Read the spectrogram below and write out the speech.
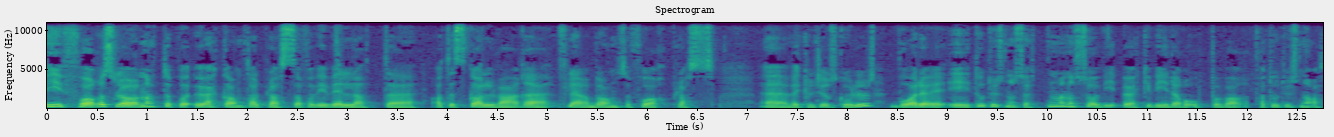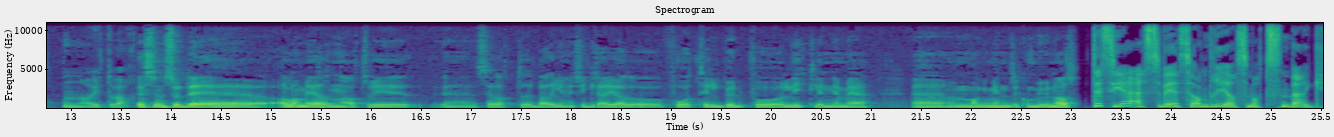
Vi foreslår nettopp å øke antall plasser, for vi vil at, eh, at det skal være flere barn som får plass ved kulturskolen. Både i 2017, men også vi øker videre oppover fra 2018 og utover. Jeg syns jo det er alarmerende at vi eh, ser at Bergen ikke greier å få tilbud på lik linje med mange mindre kommuner. Det sier SVs Andreas Madsenberg.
